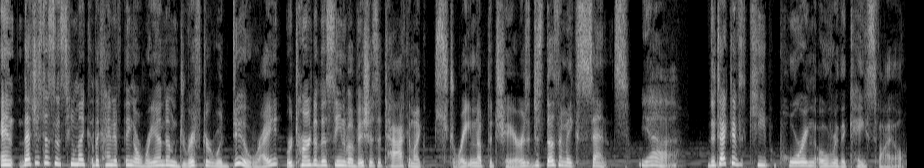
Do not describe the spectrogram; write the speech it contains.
And that just doesn't seem like the kind of thing a random drifter would do, right? Return to the scene of a vicious attack and like straighten up the chairs. It just doesn't make sense. Yeah. Detectives keep poring over the case file,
